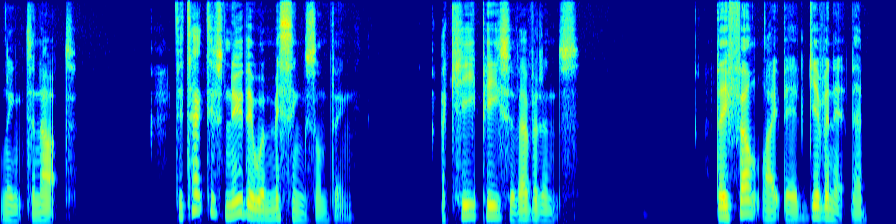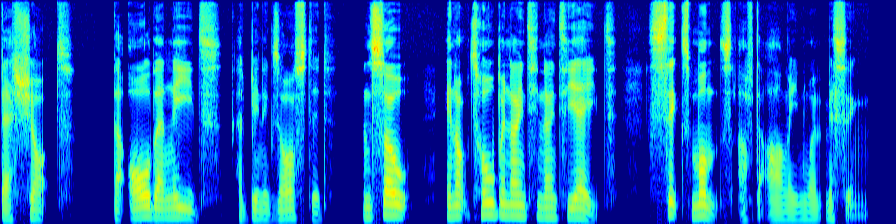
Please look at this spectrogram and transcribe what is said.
linked to Nat. Detectives knew they were missing something a key piece of evidence. They felt like they had given it their best shot, that all their leads had been exhausted. And so, in October 1998, six months after Arlene went missing,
